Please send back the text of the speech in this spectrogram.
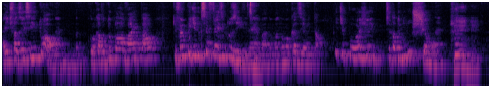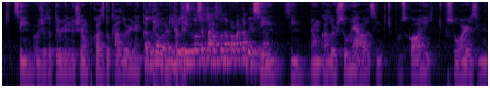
a gente fazia esse ritual, né? Colocava tudo para lavar e tal, que foi um pedido que você fez, inclusive, né? Sim. Numa, numa, numa ocasião e tal. E, tipo, hoje você tá dormindo no chão, né? Uhum. Sim, hoje eu tô dormindo no chão por causa do calor, né? Por causa eu do calor, que cabeça. inclusive você tá raspando a própria cabeça, né? Sim, sim. É um calor surreal, assim, que, tipo, escorre, tipo, suor, assim, né?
